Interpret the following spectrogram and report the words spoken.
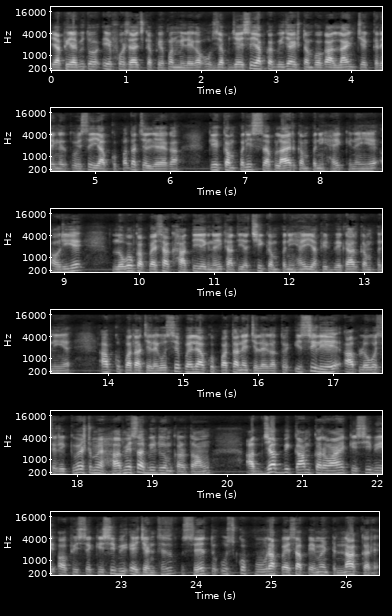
या फिर अभी तो ए फोर साइज़ का पेपर मिलेगा, और जब जैसे ही आपका वीज़ा स्टम्प होगा ऑनलाइन चेक करेंगे तो वैसे ही आपको पता चल जाएगा कि कंपनी सप्लायर कंपनी है कि नहीं है, और ये लोगों का पैसा खाती है कि नहीं खाती, अच्छी कंपनी है या फिर बेकार कंपनी है, आपको पता चलेगा। उससे पहले आपको पता नहीं चलेगा। तो इसीलिए आप लोगों से रिक्वेस्ट मैं हमेशा वीडियो में करता हूँ अब जब भी काम करवाएँ किसी भी ऑफ़िस से, किसी भी एजेंट से तो उसको पूरा पैसा पेमेंट ना करें।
